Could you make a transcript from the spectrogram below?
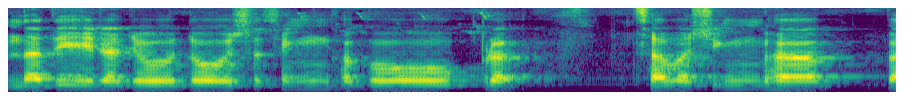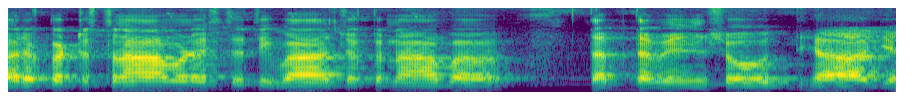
नदी रजो दोष सिंह गोप्र, सव सिंह करकट श्रावण स्तुतिवाचक नाम सप्तविंशोध्याय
